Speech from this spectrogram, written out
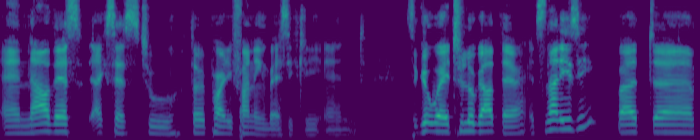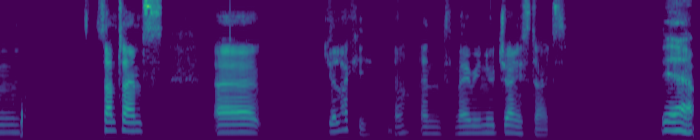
And now there's access to third party funding basically and it's a good way to look out there. It's not easy but um, sometimes uh, you're lucky you know? And maybe new journey starts yeah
